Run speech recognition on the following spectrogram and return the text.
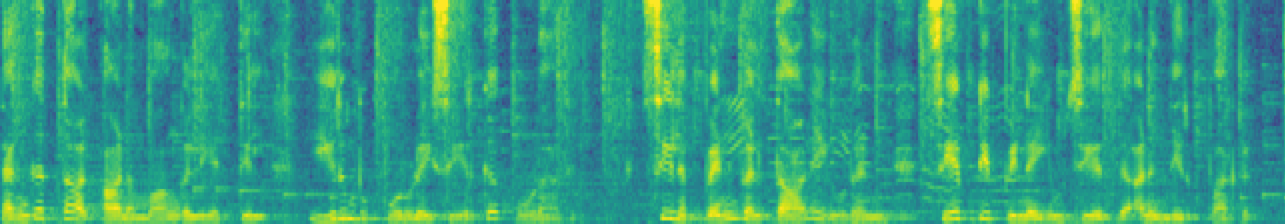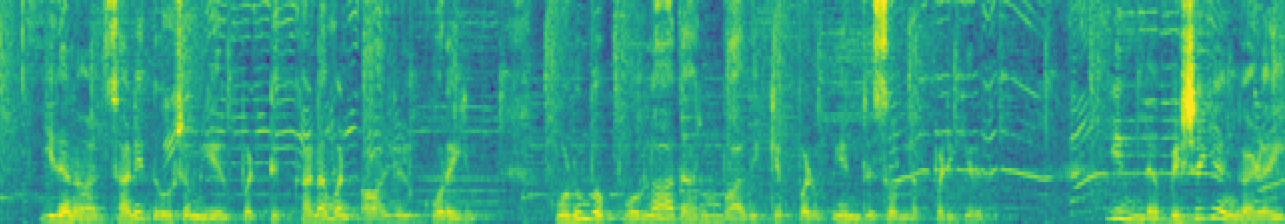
தங்கத்தால் ஆன மாங்கல்யத்தில் இரும்பு பொருளை சேர்க்கக்கூடாது. சில பெண்கள் தாலியுடன் சேஃப்டி பின்னையும் சேர்த்து அணிந்திருப்பார்கள். இதனால் சனிதோஷம் ஏற்பட்டு கணவன் ஆயுள் குறையும். குடும்ப பொருளாதாரம் பாதிக்கப்படும் என்று சொல்லப்படுகிறது. இந்த விஷயங்களை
